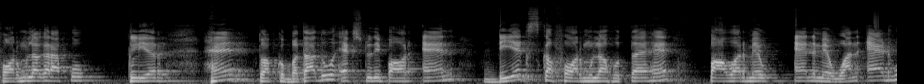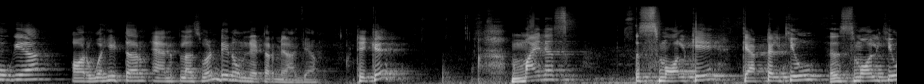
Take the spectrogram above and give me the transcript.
फॉर्मूला अगर आपको क्लियर है तो आपको बता दू X to the power N DX का फॉर्मूला होता है पावर में एन में वन ऐड हो गया, और वही term N plus one denominator में आ गया। ठीक है? Minus small K capital Q small Q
